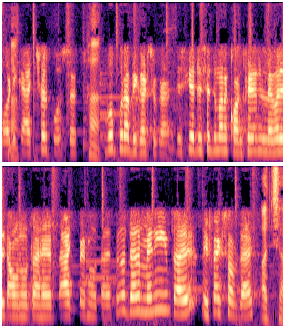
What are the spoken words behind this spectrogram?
बॉडी का एक्चुअल पोस्टर हाँ। वो पूरा बिगड़ चुका है। जिसकी वजह से तुम्हारा कॉन्फिडेंस लेवल डाउन होता है बैक पेन होता है। तो there are many effects of that अच्छा।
